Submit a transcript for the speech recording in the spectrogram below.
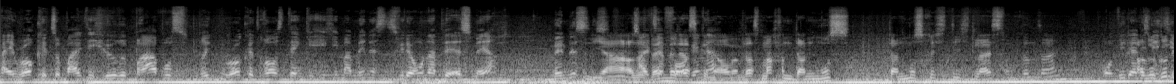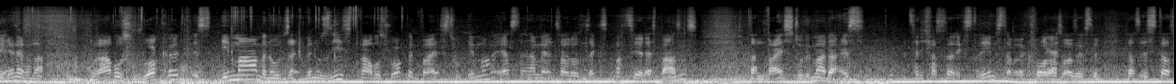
bei Rocket, sobald ich höre, Brabus bringt einen Rocket raus, denke ich immer mindestens wieder 100 PS mehr. Mindestens. Ja, also als wenn wir das genau, wenn wir das machen, dann muss, dann muss richtig Leistung drin sein. Und wieder Also gut, ich nach. Brabus Rocket ist immer, wenn du, wenn du siehst, Brabus Rocket, weißt du immer, erst haben wir in 2006 gemacht, CLS-Basis, dann weißt du immer, da ist, jetzt hätte ich fast gesagt extremste, aber der Crawler Ja. ist auch extrem. Das ist das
